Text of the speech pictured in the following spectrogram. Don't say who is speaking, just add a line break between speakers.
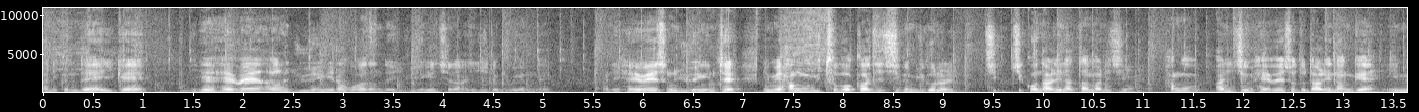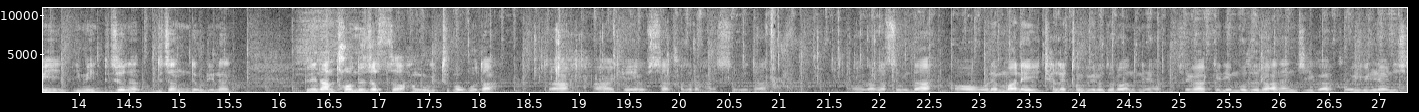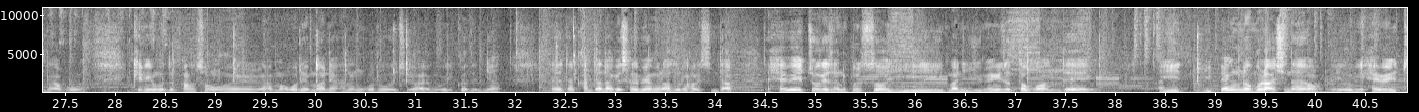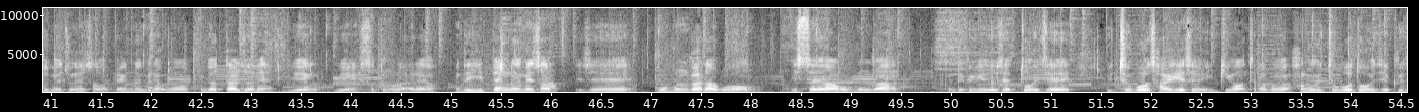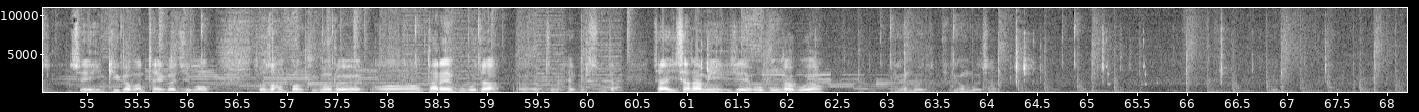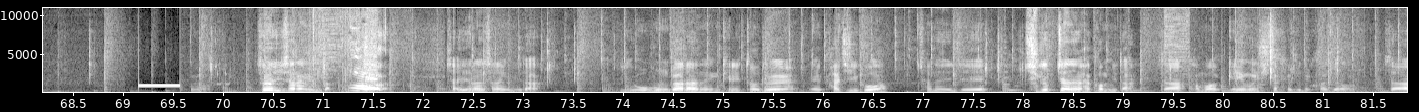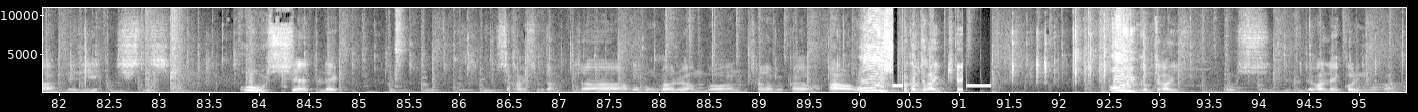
아니 근데 이게 이게 해외에서는 유행이라고 하던데 유행인지는 아닌지는 모르겠네. 아니 해외에서는 유행인데 이미 한국 유튜버까지 지금 이거를 찍, 찍고 난리 났단 말이지. 한국 아니 지금 해외에서도 난리 난 게 이미 이미 늦었, 늦었는데 우리는. 근데 난 더 늦었어 한국 유튜버보다. 자 아, 게임 시작하도록 하겠습니다 아, 반갑습니다 어, 오랜만에 이 텔레토비로 돌아왔네요 제가 게리모드를 안 한 지가 거의 1년이 지나고 게리모드 방송을 아마 오랜만에 하는 거로 제가 알고 있거든요 자, 일단 간단하게 설명을 하도록 하겠습니다 해외 쪽에서는 벌써 이 많이 유명해졌다고 하는데 이, 이 백룸을 아시나요? 여기 해외 유튜버 중에서 백룸이라고 몇 달 전에 유행, 유행했었던 걸로 알아요. 근데 이 백룸에서 이제 5분가라고 있어요. 5분가. 근데 그게 요새 또 이제 유튜버 사이에서 인기가 많더라고요. 한국 유튜버도 이제 그, 이제 인기가 많다 해가지고 저도 한번 그거를 어, 따라해보고자 어, 좀 해보겠습니다. 자, 이 사람이 이제 5분 가고요. 이건 뭐, 이건 뭐죠? 저 이 사람입니다. 자, 이런 사람입니다. 이 오분가라는 캐릭터를 네, 가지고 저는 이제 추격전을 할 겁니다. 자, 한번 게임을 시작해 보도록 하죠. 자, ready. oh shit, lag. 시작하겠습니다. 자, 오분가를 한번 찾아볼까요? 아, 오우 씨, 깜짝아 이 개. 오우 깜짝아 이. 오씨, 내가 lag 걸리는 건가?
